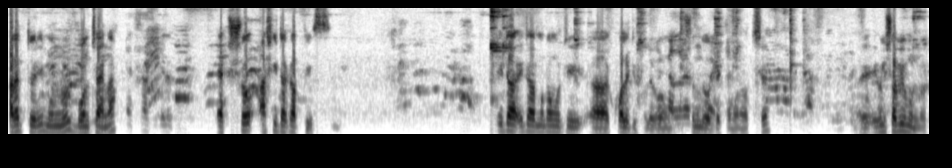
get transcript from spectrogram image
কারের তৈরি মুন্নুর বোন চায়না টাকা পিস একশো আশি টাকা পিস এটা এটা মোটামুটি কোয়ালিটিফুল এবং সুন্দর দেখতে মনে হচ্ছে। এগুলি সবই মুন্নুর।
